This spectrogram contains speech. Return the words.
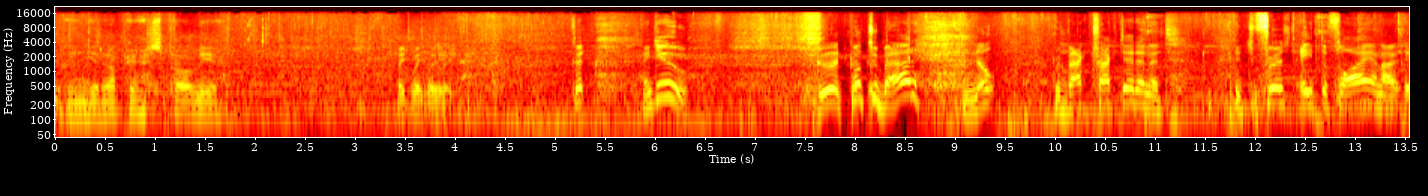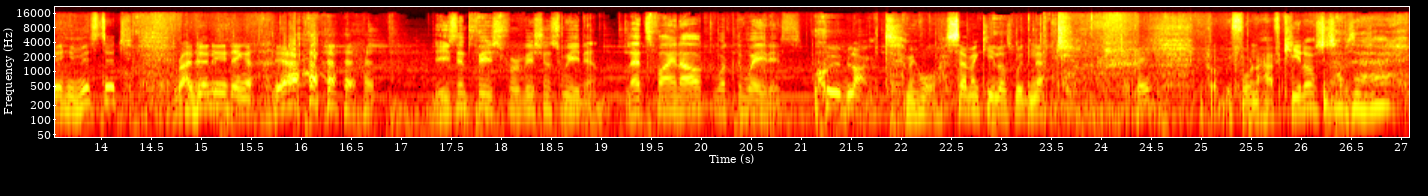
if we can get it up here. It's probably. A... Wait, wait, wait, wait. Good. Thank you. Good, good. Not too bad. No. We backtracked it, and it it first ate the fly, and I, he missed it. Right and in the he, finger. Yeah. Decent fish for Vision Sweden. Let's find out what the weight is. Sju blankt med H. Seven kilos with net. Okay. Probably four and a half kilos or something like that.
